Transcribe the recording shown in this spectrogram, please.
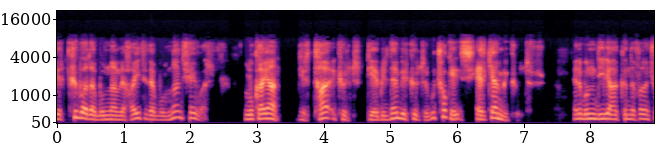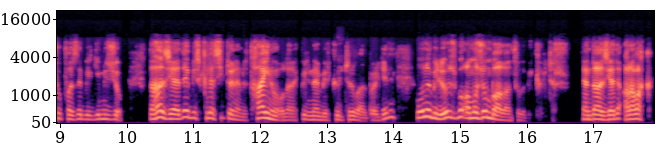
bir Küba'da bulunan ve Haiti'de bulunan şey var. Lukayan bir ta kültür diye bilinen bir kültür. Bu çok erken bir kültür. Yani bunun dili hakkında falan çok fazla bilgimiz yok. Daha ziyade biz klasik dönemde Taino olarak bilinen bir kültürü var bölgenin. Onu biliyoruz. Bu Amazon bağlantılı bir kültür. Yani daha ziyade Arawak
